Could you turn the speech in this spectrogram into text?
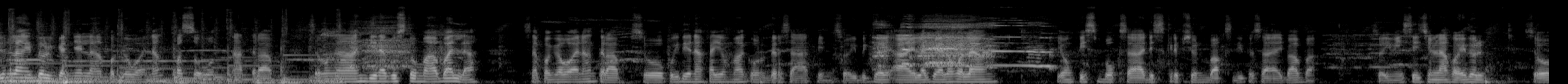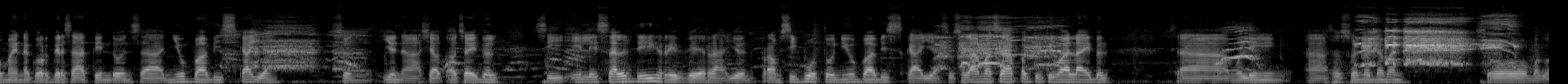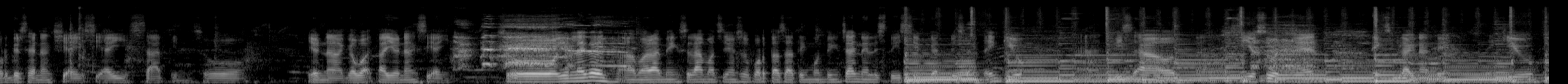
Yun lang idol, ganyan lang ang paggawa ng pasuot na trap. Sa mga hindi na gusto maabala sa paggawa ng trap, so pwede na kayo mag-order sa atin. So ibigay, ay ilagay lang ko lang yung Facebook sa description box dito sa ibaba. So i-message nyo lang ako idol. So may nag-order sa atin doon sa New Bobby's Kaya. So yun ah, shout out sa idol si Elizalde Rivera yun from Cebu to New Bobby's Kaya. So salamat sa pagtitiwala idol sa muling ah, sa sunod naman. So mag-order sa ng CI CI sa atin. So yun na gawa tayo ng CI. So yun lang idol. Ah, maraming salamat sa inyong suporta sa ating munting channel. Stay safe God bless and thank you. And peace out. Ah, see you soon and next vlog natin. Thank you.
